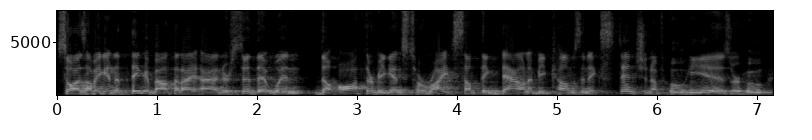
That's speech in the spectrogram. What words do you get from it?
So as I began to think about that, I, I, understood that when the author begins to write something down, it becomes an extension of who he is or who,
